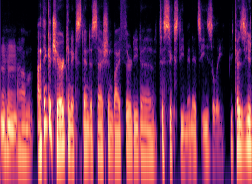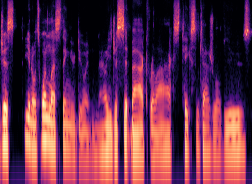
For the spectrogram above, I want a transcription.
Mm-hmm. Um, I think a chair can extend a session by 30 to, to 60 minutes easily because you just, you know, it's one less thing you're doing. Now you just sit back, relax, take some casual views.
